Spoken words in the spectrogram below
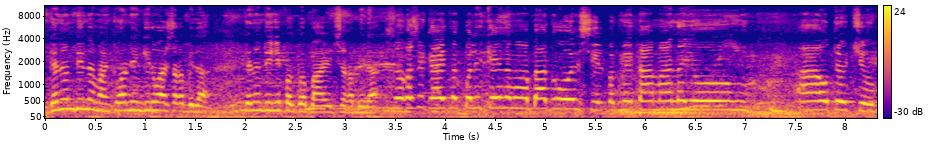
ganun din naman kung ano yung ginawa sa kabila. Ganun din yung pagbabahid sa kabila. So kasi kahit magpalit kayo ng mga bagong oil seal, pag may tama na yung ah, outer tube,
